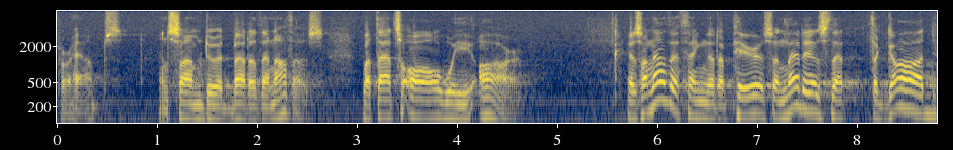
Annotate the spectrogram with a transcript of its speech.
perhaps, and some do it better than others. But that's all we are. There's another thing that appears, and that is that the God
